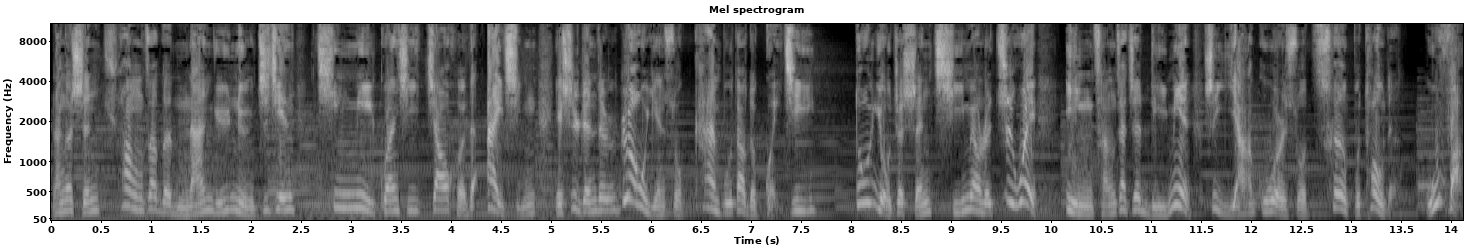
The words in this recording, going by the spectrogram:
然而，神创造的男与女之间亲密关系交合的爱情，也是人的肉眼所看不到的轨迹，都有着神奇妙的智慧隐藏在这里面，是亚古尔所测不透的，无法。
